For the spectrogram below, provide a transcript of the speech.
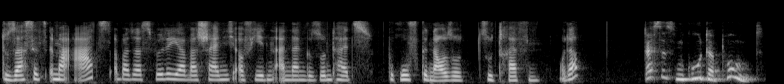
Du sagst jetzt immer Arzt, aber das würde ja wahrscheinlich auf jeden anderen Gesundheitsberuf genauso zutreffen, oder? Das ist ein guter Punkt,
